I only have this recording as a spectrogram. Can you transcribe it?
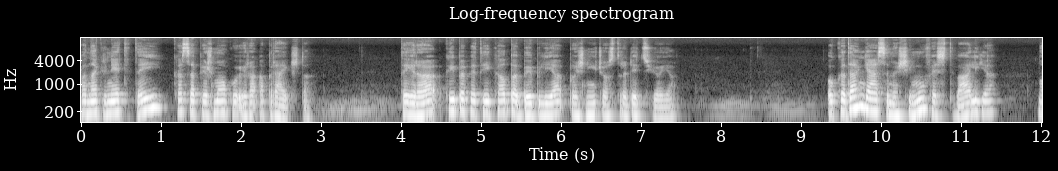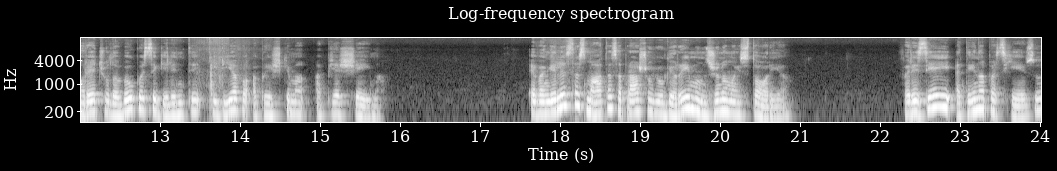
panagrinėti tai, kas apie žmogų yra apreikšta. Tai yra, kaip apie tai kalba Biblija bažnyčios tradicijoje. O kadangi esame šeimų festivalyje, norėčiau labiau pasigilinti į Dievo apreiškimą apie šeimą. Evangelistas Matas aprašo jau gerai mums žinomą istoriją. Fariziejai ateina pas Jėzų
